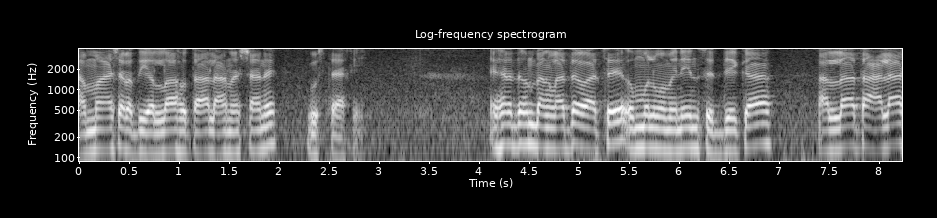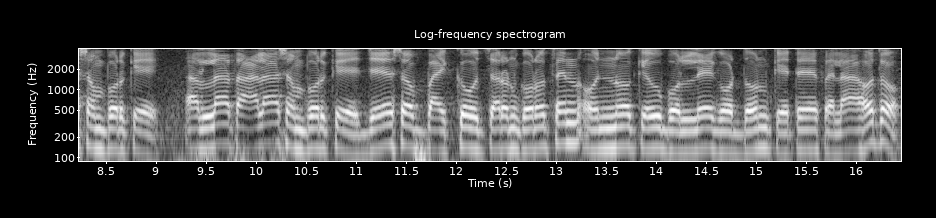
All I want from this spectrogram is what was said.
अम्मा आशा रदी अल्लाह ताला अन्हा शान गुस्ताखी এখানে দেখুন বাংলাতেও আছে উম্মুল মোমিনিন সিদ্দিকা আল্লাহ তালা সম্পর্কে আল্লাহ তালা সম্পর্কে যেসব বাক্য উচ্চারণ করেছেন, অন্য কেউ বললে গর্দন কেটে ফেলা হতো।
